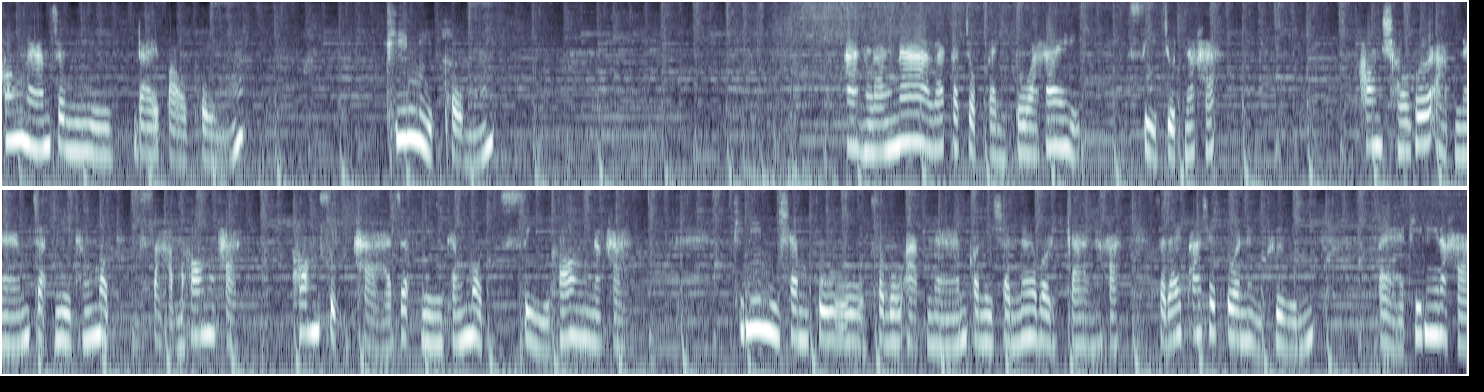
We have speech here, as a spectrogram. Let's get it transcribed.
ห้องน้ำจะมีไดร์เป่าผม ที่หนีบผม อ่างล้างหน้าและกระจกแต่งตัวให้ 4 จุดนะคะ ห้องชาวเวอร์อาบน้ำจะมีทั้งหมด 3 ห้องค่ะ ห้องสุขขาจะมีทั้งหมด 4 ห้องนะคะ ที่นี่มีแชมพู สบู่อาบน้ำคอนดิชเนอร์บริการนะคะ จะได้ผ้าเช็ดตัวหนึ่งผืน แต่ที่นี่นะคะ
